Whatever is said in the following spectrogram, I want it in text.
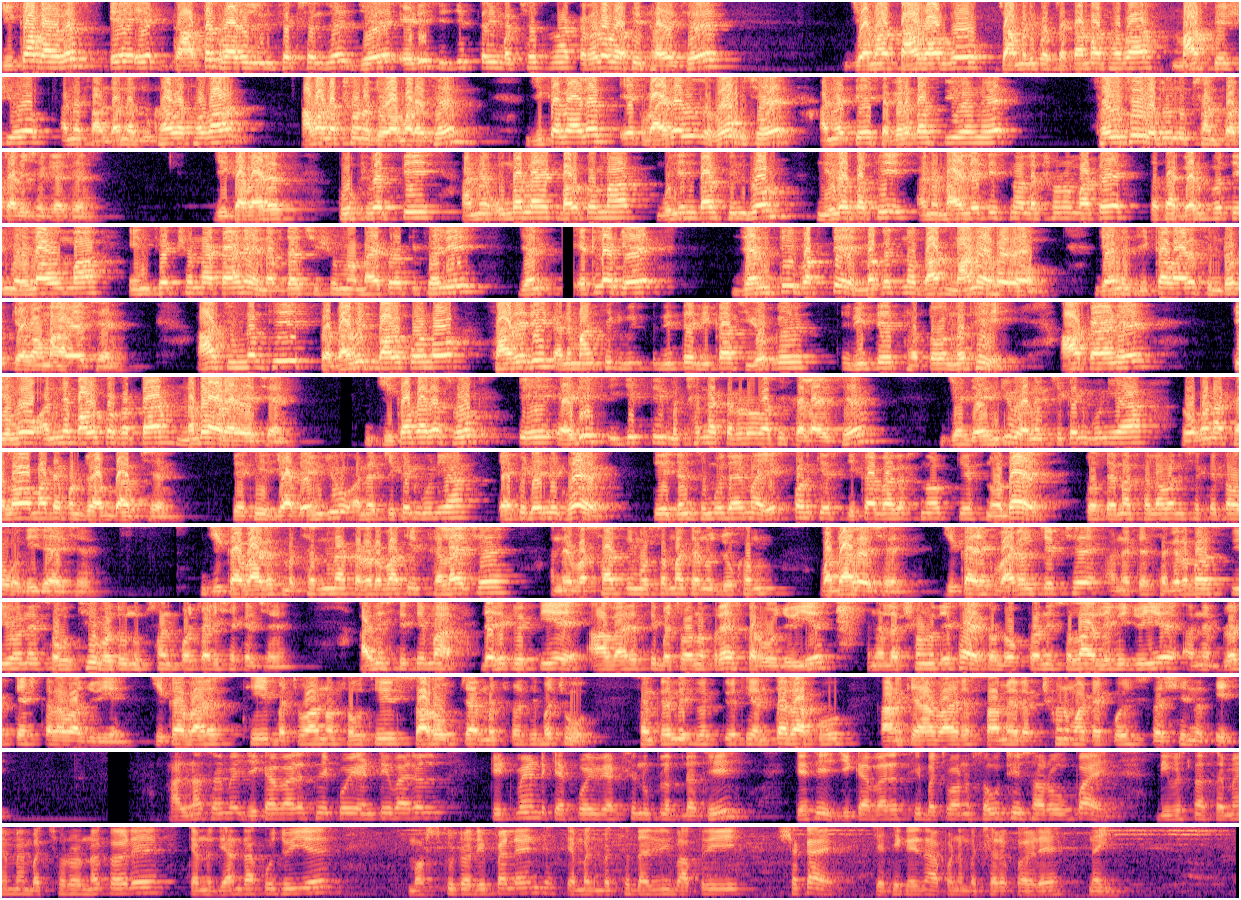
Zika virus એ એક ઘાતક viral infection છે, જે એડિસ ઇજિપ્તઈ મચ્છરના કરડવાથી થાય છે. જેમાં તાવ આવવો, ચામડી પર ચકામા થવા માંસપેશીઓ અને સાંધાના દુખાવા થવા આવા લક્ષણો જોવા મળે છે. જીકા વાયરસ એક વાયરલ રોગ છે અને તે સગર્ભા સ્ત્રીઓને સૌથી વધુ નુકસાન પહોંચાડી શકે છે. જીકા વાયરસ પુખ્ત વ્યક્તિ અને ઉંમરલાયક બાળકોમાં ગુલિનબાર સિન્ડ્રોમ, ન્યુરોપેથી અને માયલેટિસના લક્ષણો માટે તથા ગર્ભવતી મહિલાઓમાં ઇન્ફેક્શનના કારણે નવજાત શિશુમાં માઇક્રોકિફેલી જેમ એટલે કે જન્મતી વખતે મગજનો ભાગ નાનો હોવો, જેને ઝીકા વાયરસ સિન્ડ્રોમ કહેવામાં આવે છે. આ સિન્ડ્રોમથી પ્રભાવિત બાળકોનો શારીરિક અને માનસિક રીતે વિકાસ યોગ્ય રીતે થતો નથી. આ કારણે તેઓ અન્ય બાળકો કરતા નબળા રહે છે. ઝીકા વાયરસ રોગ એ એડિસ ઇજિપ્તી મચ્છરના કરડવાથી ફેલાય છે, જે ડેન્ગ્યુ અને ચિકનગુનિયા રોગોના ફેલાવા માટે પણ જવાબદાર છે. તેથી જ્યાં ડેન્ગ્યુ અને ચિકનગુનિયા એપિડેમિક હોય, તે જનસમુદાયમાં એક પણ કેસ ઝીકા વાયરસનો કેસ નોંધાય, તો તેના ફેલાવાની શક્યતાઓ વધી જાય છે. ઝીકા વાયરસ મચ્છરના કરડવાથી ફેલાય છે અને વરસાદની મોસમમાં તેનું જોખમ વધારે છે. ઝીકા એક વાયરલ ચેપ છે અને તે સગર્ભા સ્ત્રીઓને સૌથી વધુ નુકસાન પહોંચાડી શકે છે. આવી સ્થિતિમાં દરેક વ્યક્તિએ આ વાયરસથી બચવાનો પ્રયાસ કરવો જોઈએ અને લક્ષણો દેખાય તો ડોક્ટરની સલાહ લેવી જોઈએ અને બ્લડ ટેસ્ટ કરાવવા જોઈએ. ઝીકા વાયરસથી બચવાનો સૌથી સારો ઉપચાર મચ્છરથી બચવું, સંક્રમિત વ્યક્તિઓથી અંતર રાખવું, કારણ કે આ વાયરસ સામે રક્ષણ માટે કોઈ રસી નથી. હાલના સમયે ઝીકા વાયરસની કોઈ એન્ટીવાયરલ ટ્રીટમેન્ટ કે કોઈ વેક્સિન ઉપલબ્ધ નથી. તેથી ઝીકા વાયરસથી બચવાનો સૌથી સારો ઉપાય દિવસના સમયમાં મચ્છરો ન કરે, તેનું ધ્યાન રાખવું જોઈએ. મોસ્કિટો રિપેલેન્ટ તેમજ મચ્છરદાની વાપરી શકાય જેથી કરીને આપણને મચ્છરો કરડે નહીં.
